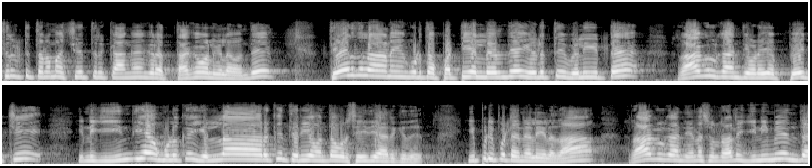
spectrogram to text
திருட்டுத்தனமாக சேர்த்துருக்காங்கங்கிற தகவல்களை வந்து தேர்தல் ஆணையம் கொடுத்த பட்டியலிருந்தே எடுத்து வெளியிட்ட ராகுல் காந்தியோடைய பேச்சு இன்றைக்கி இந்தியா முழுக்க எல்லாருக்கும் தெரிய வந்த ஒரு செய்தியாக இருக்குது. இப்படிப்பட்ட நிலையில் தான் ராகுல் காந்தி என்ன சொல்கிறாரு இனிமேல் இந்த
